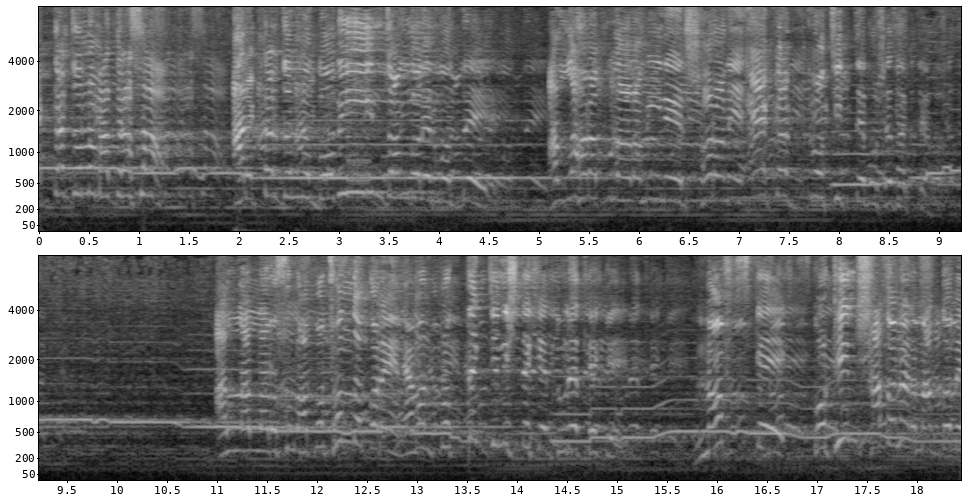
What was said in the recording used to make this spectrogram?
একটার জন্য মাদ্রাসা, আরেকটার জন্য গভীর জঙ্গলের মধ্যে আল্লাহ রাব্বুল আলামিনের স্মরণে একাগ্র চিত্তে বসে থাকতে হয়। আল্লাহ আল্লাহ রসুল অপছন্দ করেন এমন প্রত্যেক জিনিস থেকে দূরে থেকে নফসকে কঠিন সাধনার মাধ্যমে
